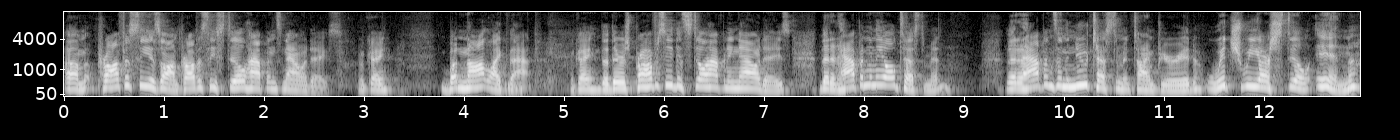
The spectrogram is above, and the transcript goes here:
um, prophecy is on. Prophecy still happens nowadays, okay? But not like that, okay? That there's prophecy that's still happening nowadays, that it happened in the Old Testament, that it happens in the New Testament time period, which we are still in,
